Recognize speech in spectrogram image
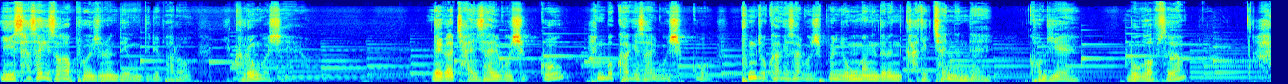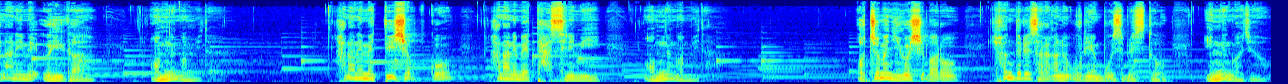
이 사사기서가 보여주는 내용들이 바로 그런 것이에요. 내가 잘 살고 싶고 행복하게 살고 싶고 풍족하게 살고 싶은 욕망들은 가득 차 있는데 거기에 뭐가 없어요? 하나님의 의가 없는 겁니다. 하나님의 뜻이 없고 하나님의 다스림이 없는 겁니다. 어쩌면 이것이 바로 현대를 살아가는 우리의 모습일 수도 있는 거죠.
